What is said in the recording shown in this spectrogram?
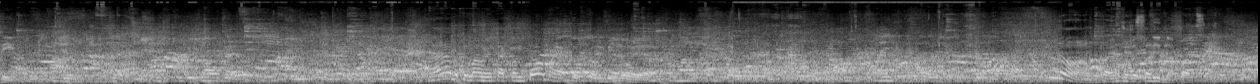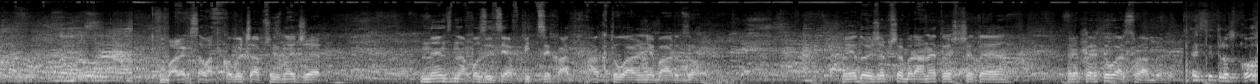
Merci. A, bo tu mamy taką tomę, jak to kombinuje. No, powiem Ci, że solidna porcja. Barek sałatkowy, trzeba przyznać, że nędzna pozycja w Pizzy Hut, aktualnie bardzo. Nie dość, że przebrane, to jeszcze te repertuar słaby. Jest cytrusku.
